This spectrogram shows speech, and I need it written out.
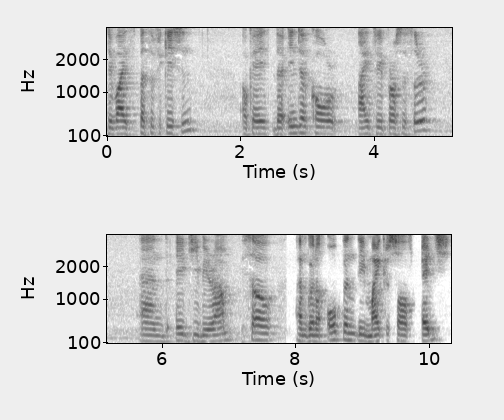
device specification. Okay, the Intel Core i3 processor and 8 GB RAM. So I'm gonna open the Microsoft Edge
